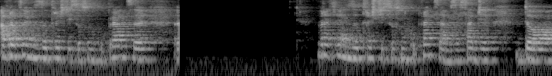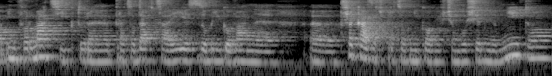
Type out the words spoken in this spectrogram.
A wracając do treści stosunku pracy, do treści stosunku pracy, a w zasadzie do informacji, które pracodawca jest zobligowany e, przekazać pracownikowi w ciągu 7 dni, to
